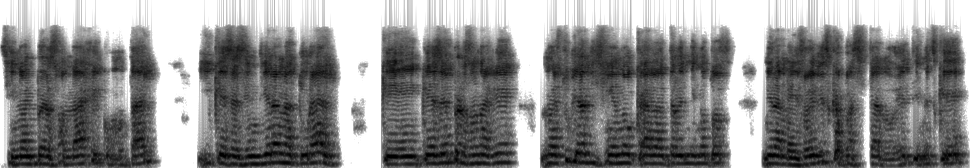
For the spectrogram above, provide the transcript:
sino el personaje como tal, y que se sintiera natural que, ese personaje no estuviera diciendo cada tres minutos, mírame, soy discapacitado, ¿eh? tienes que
